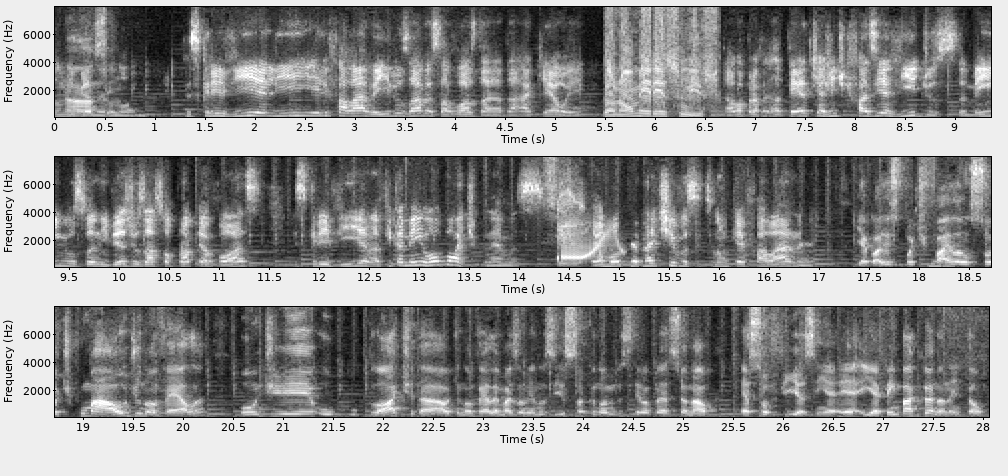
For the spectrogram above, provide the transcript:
não me ah, engano, ah, era o nome. Eu escrevi ali e ele falava, e ele usava essa voz da, da Raquel aí. Eu não mereço isso. Dava pra, até tinha gente que fazia vídeos também usando, em vez de usar sua própria voz, escrevia. Fica meio robótico, né? Mas é uma alternativa se tu não quer falar, né? E agora o Spotify lançou tipo uma audionovela onde o, o plot da audionovela é mais ou menos isso, só que o nome do sistema operacional é Sofia, assim, é, é, e é bem bacana, né? Então,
